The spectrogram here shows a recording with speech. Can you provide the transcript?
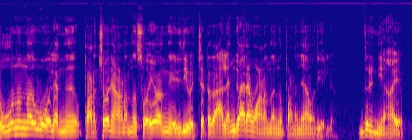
തോന്നുന്നത് പോലെ അങ്ങ് പടച്ചോനാണെന്ന് സ്വയം അങ്ങ് എഴുതി വെച്ചിട്ടത് അലങ്കാരമാണെന്ന് അങ്ങ് പറഞ്ഞാൽ മതിയല്ലോ. എന്തൊരു ന്യായം.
